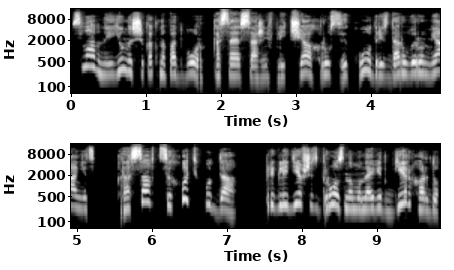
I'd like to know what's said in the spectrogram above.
Славные юноши, как на подбор, косая сажень в плечах, русые кудри, здоровый румянец, красавцы хоть куда. Приглядевшись грозному на вид Герхарду,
